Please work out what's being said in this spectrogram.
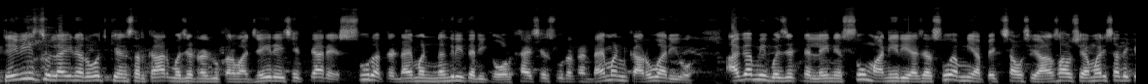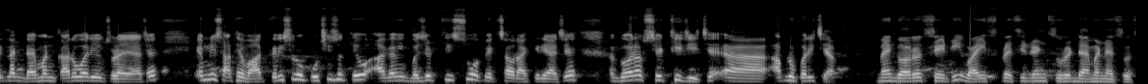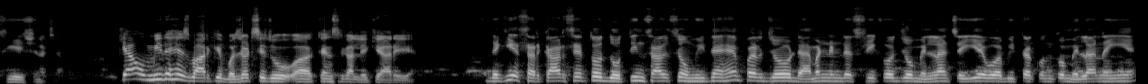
ત્રેવીસ જુલાઈના રોજ કેન્દ્ર સરકાર બજેટ રજૂ કરવા જઈ રહી છે ત્યારે સુરત ડાયમંડ નગરી તરીકે ઓળખાય છે સુરતના ડાયમંડ કારોબારીઓ આગામી બજેટને લઈને શું માની રહ્યા છે શું એમની અપેક્ષાઓ છે આશાઓ છે અમારી સાથે કેટલાક ડાયમંડ કારોબારીઓ જોડાયા છે એમની સાથે વાત કરીશું અને પૂછીશું તેઓ આગામી બજેટથી શું અપેક્ષાઓ રાખી રહ્યા છે ગૌરવ શેઠીજી છે અ, આપનો પરિચય આપો मैं Gaurav Sethi vice president Surat diamond association क्या उम्मीद है इस बार के बजट से जो अ, केंद्र सरकार लेके आ रही है देखिए, सरकार से तो दो तीन साल से उम्मीदें हैं, पर जो डायमंड इंडस्ट्री को जो मिलना चाहिए, वो अभी तक उनको मिला नहीं है।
